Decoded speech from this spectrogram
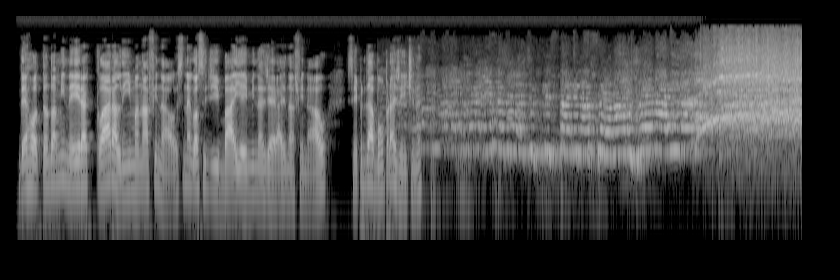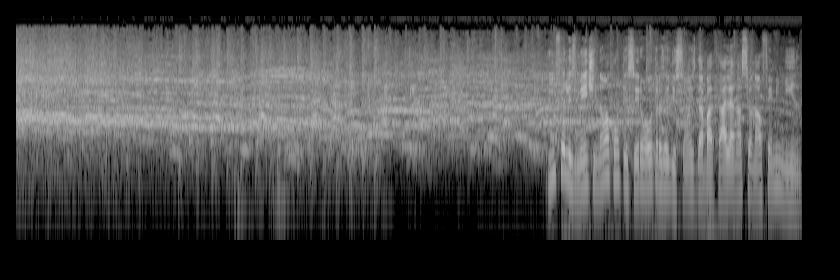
derrotando a mineira Clara Lima na final. Esse negócio de Bahia e Minas Gerais na final sempre dá bom pra gente, né? Infelizmente, não aconteceram outras edições da Batalha Nacional Feminina.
